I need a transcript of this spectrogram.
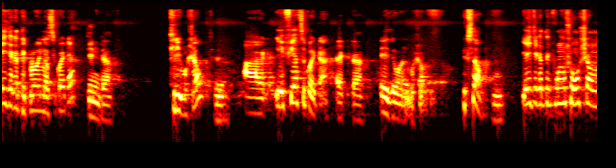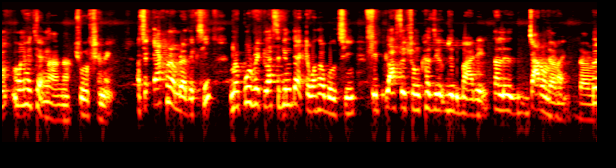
এই জায়গাতে ক্লোরিন আছে কয়টা? তিনটা। থ্রি বসাও। আর এফি আছে কয়টা? একটা। এই যে ওয়ান বসাও। দেখছ? এই জায়গাতে কোনো সমস্যা মনে হয়েছে? না, না। সমস্যা নেই। আচ্ছা এখন আমরা দেখছি আমরা পূর্বের ক্লাসে কিন্তু একটা কথা বলছি এই প্লাসের সংখ্যা যদি বাড়ে তাহলে জারণ হয়। তাহলে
